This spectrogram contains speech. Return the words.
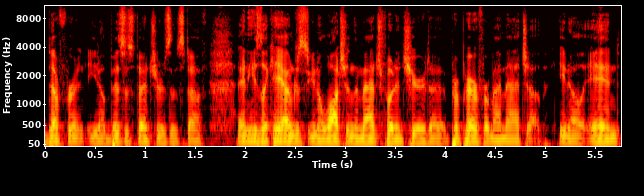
different you know business ventures and stuff, and he's like, "Hey, I'm just you know watching the match footage here to prepare for my matchup." You know, and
